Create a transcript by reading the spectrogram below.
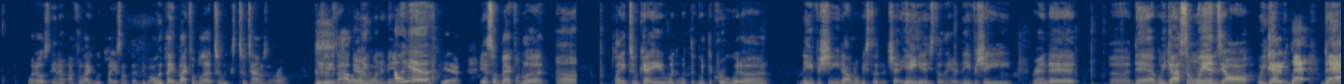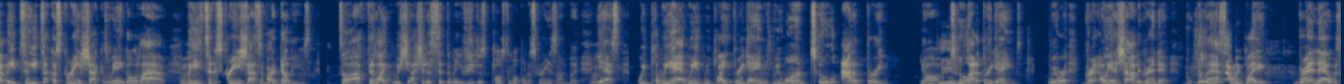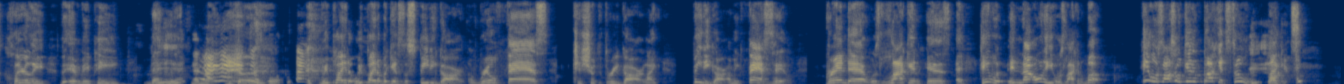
what else? And I feel like we played something. Oh, we played Back 4 Blood two weeks, two times in a row. 'Cause It was the Halloween one, and then Oh, we played- yeah. yeah, yeah. So Back 4 Blood. Um, played 2K with with the with the crew with uh Need for Sheed. I don't know if he's still in the chat. Yeah, he is. He's still in here. Need for Sheed, Granddad, uh, Dab. We got some wins, y'all. We got Yeah. that Dab. He took he took a screenshot because we didn't go live, but Mm-hmm. he took screenshots of our W's. So I feel like we should I should have sent them and you should just post them up on the screen or something. But Mhm. yes, we play, we had we we played three games. We won two out of three, y'all. Mhm. Two out of three games. We were Gran- oh yeah, shout out to Granddad. The Ooh. last time we played, Granddad was clearly the MVP that Mhm. that, that night because we played we played up against a speedy guard, a real fast can shoot the three guard, like speedy guard. I mean, fast as hell. Granddad was locking his. eh, He was he not only he was locking them up, he was also getting buckets too. Mhm. Like Buckets.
